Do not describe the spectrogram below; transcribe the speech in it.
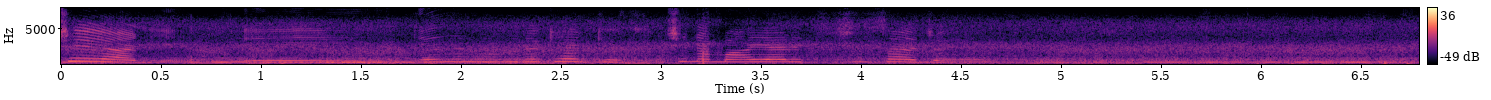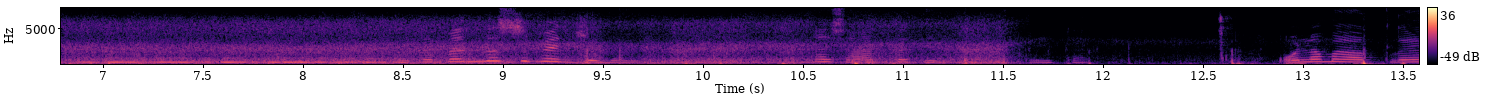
şey yani eee genel olarak herkes için ama hayalet için sadece hayalet. Ya ben nasıl vereceğim onu? Neyse atlayayım. Yeter. Oynama atlay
